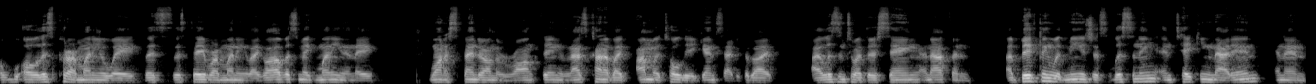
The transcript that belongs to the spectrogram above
oh, oh, let's put our money away. Let's let's save our money. Like a lot of us make money and they want to spend it on the wrong things, and that's kind of like I'm totally against that because I I listen to what they're saying enough, and a big thing with me is just listening and taking that in, and then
